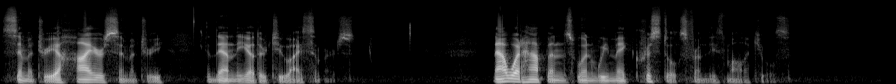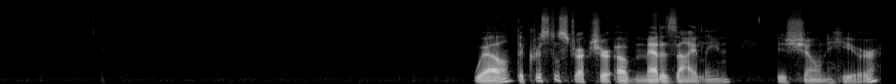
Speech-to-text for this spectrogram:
symmetry, a higher symmetry than the other two isomers. Now what happens when we make crystals from these molecules? Well, the crystal structure of metaxylene is shown here.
